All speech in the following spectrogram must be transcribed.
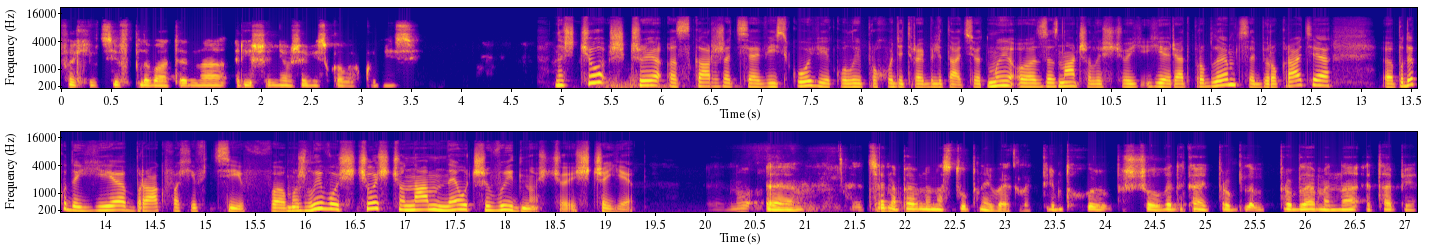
фахівці впливати на рішення вже військових комісій. На що ще скаржаться військові, коли проходять реабілітацію? От ми е, зазначили, що є ряд проблем: це бюрократія, е, подекуди є брак фахівців. Можливо, щось, що нам не очевидно, що ще є. Ну, е, це напевно наступний виклик. Крім того, що виникають проблеми на етапі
